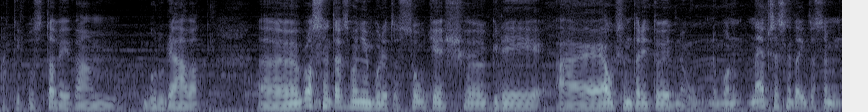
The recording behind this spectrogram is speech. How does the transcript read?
a ty postavy vám budu dávat. Eh, vlastně takzvaně bude to soutěž, eh, kdy a já už jsem tady to jednou, nebo ne přesně tady to jsem,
